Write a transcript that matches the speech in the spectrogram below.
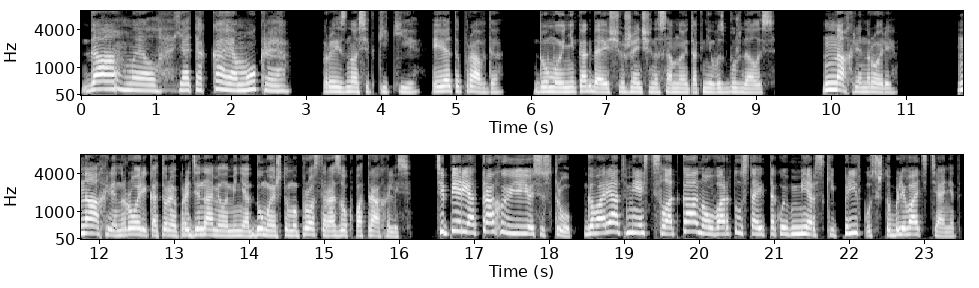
«Да, Мел, я такая мокрая», — произносит Кики, и это правда. Думаю, никогда еще женщина со мной так не возбуждалась. «Нахрен, Рори!» «Нахрен, Рори, которая продинамила меня, думая, что мы просто разок потрахались!» Теперь я трахаю ее сестру. Говорят, месть сладка, но во рту стоит такой мерзкий привкус, что блевать тянет.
